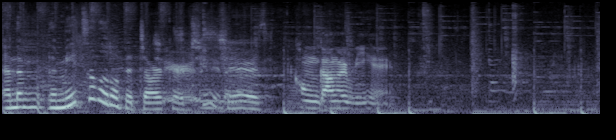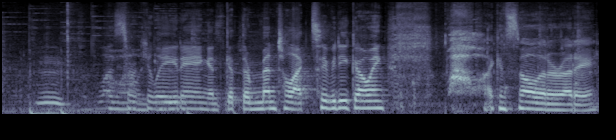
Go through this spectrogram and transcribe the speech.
and the, the meat's a little bit darker too. Cheers. 건강을 위해. Blood oh, circulating and get their mental activity going. Wow, I can smell that already.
